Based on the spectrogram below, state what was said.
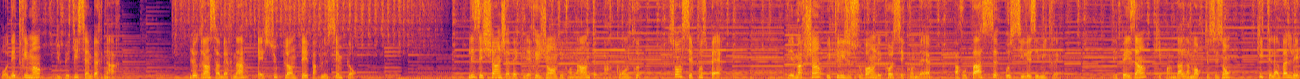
au détriment du petit Saint-Bernard. Le grand Saint-Bernard est supplanté par le Simplon. Les échanges avec les régions environnantes, par contre, sont assez prospères. Les marchands utilisent souvent l'école secondaire, par où passent aussi les émigrés. Des paysans qui, pendant la morte saison, quittent la vallée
